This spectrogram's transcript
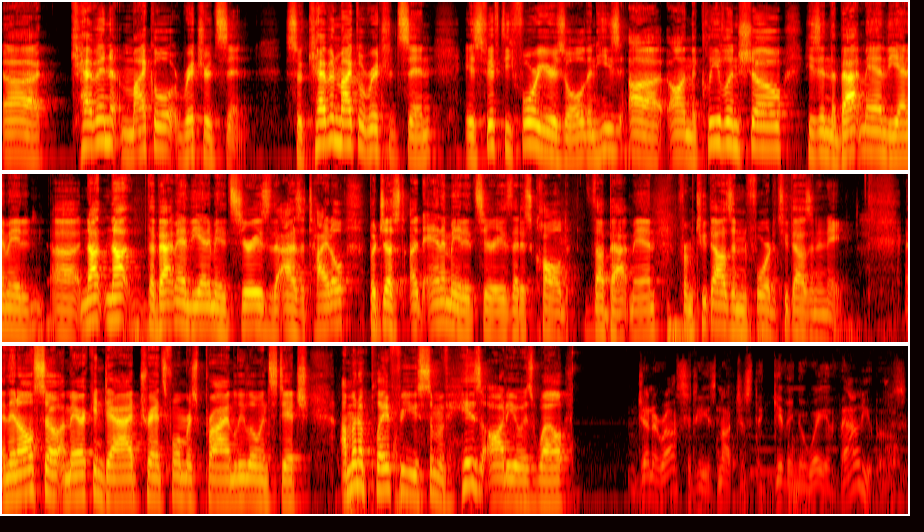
uh, Kevin Michael Richardson. So Kevin Michael Richardson is 54 years old, and he's uh, on the Cleveland Show. He's in the Batman the animated, uh, not not the Batman the animated series as a title, but just an animated series that is called The Batman from 2004 to 2008. And then also American Dad, Transformers Prime, Lilo and Stitch. I'm gonna play for you some of his audio as well. Generosity is not just the giving away of valuables.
